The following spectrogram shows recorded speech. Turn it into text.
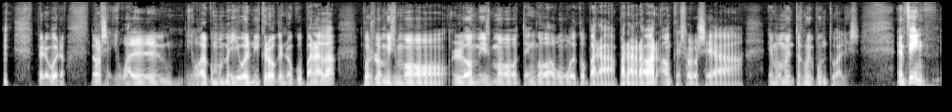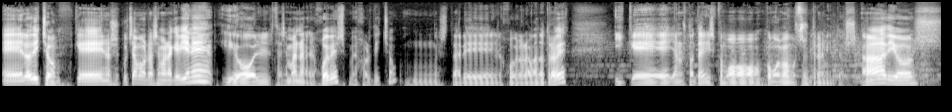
pero bueno, no lo sé. Igual, igual como me llevo el micro, que no ocupa nada, pues lo mismo, lo mismo tengo algún hueco para, para grabar, aunque solo sea en momentos muy puntuales. En fin, eh, lo dicho, que nos escuchamos la semana que viene y o esta semana, el jueves, mejor dicho, mm, estaré el jueves grabando otra vez y que ya nos contaréis cómo, cómo van vuestros entrenamientos. Adiós.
